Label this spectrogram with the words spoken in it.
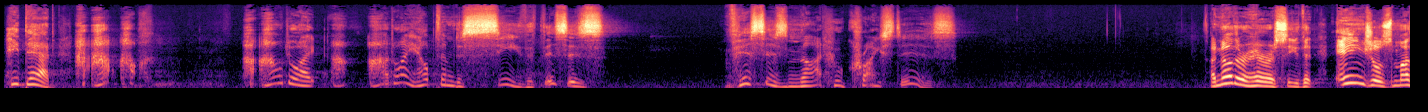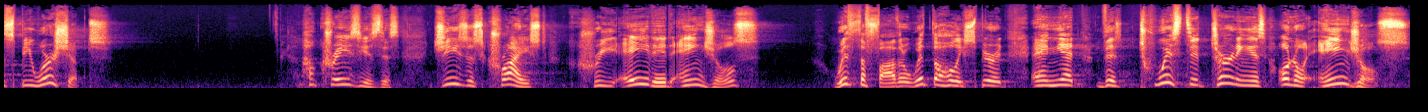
Hey, Dad, how, how, how do I how, how do I help them to see that this is this is not who Christ is? Another heresy that angels must be worshiped. How crazy is this? Jesus Christ created angels with the Father, with the Holy Spirit, and yet the twisted turning is oh no, angels.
